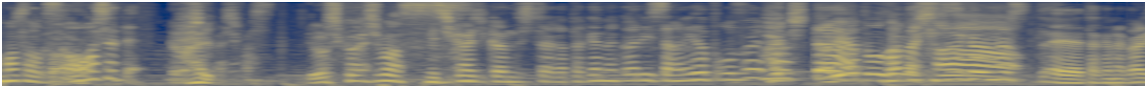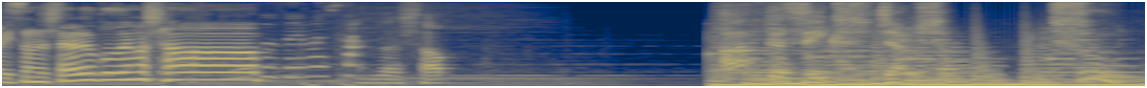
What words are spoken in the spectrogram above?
マサラと合わせてよろしくお願いします、よろしくお願いします。短い時間でしたが竹中里さんありがとうございました、はいありがとうございました。竹中里さんでしたありがとうございました。ありがとうございました。ありがとうございました。After Six Junction. 2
